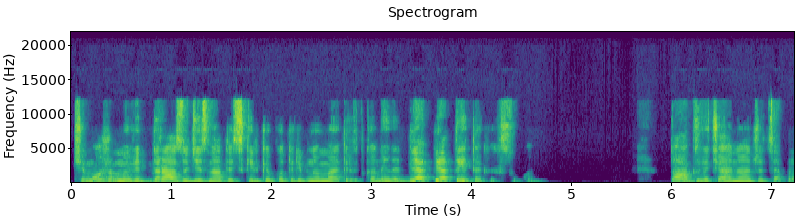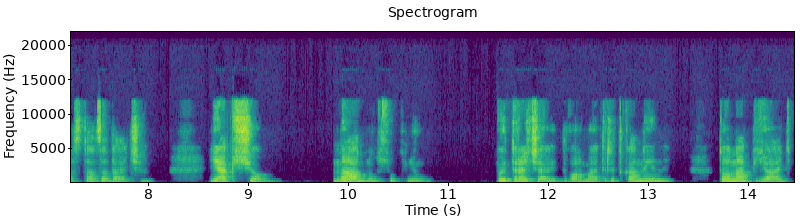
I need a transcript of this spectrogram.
Чи можемо ми відразу дізнатися, скільки потрібно метрів тканини для п'яти таких суконь? Так, звичайно, адже це проста задача. Якщо на одну сукню витрачають 2 метри тканини, то на 5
